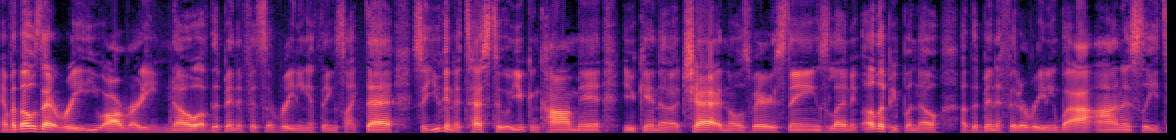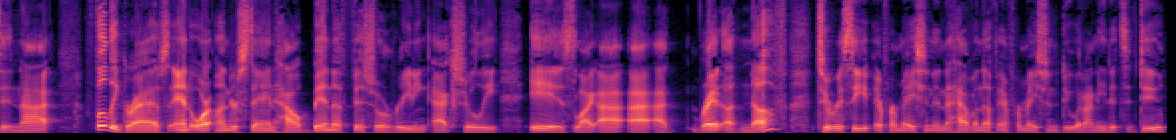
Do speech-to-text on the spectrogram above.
And for those that read, you already know of the benefits of reading and things like that. So you can attest to it. You can comment, you can uh, chat and those various things, letting other people know of the benefit of reading. But I honestly did not fully grasp and or understand how beneficial reading actually is. Like I, I, I read enough to receive information and to have enough information to do what I needed to do,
